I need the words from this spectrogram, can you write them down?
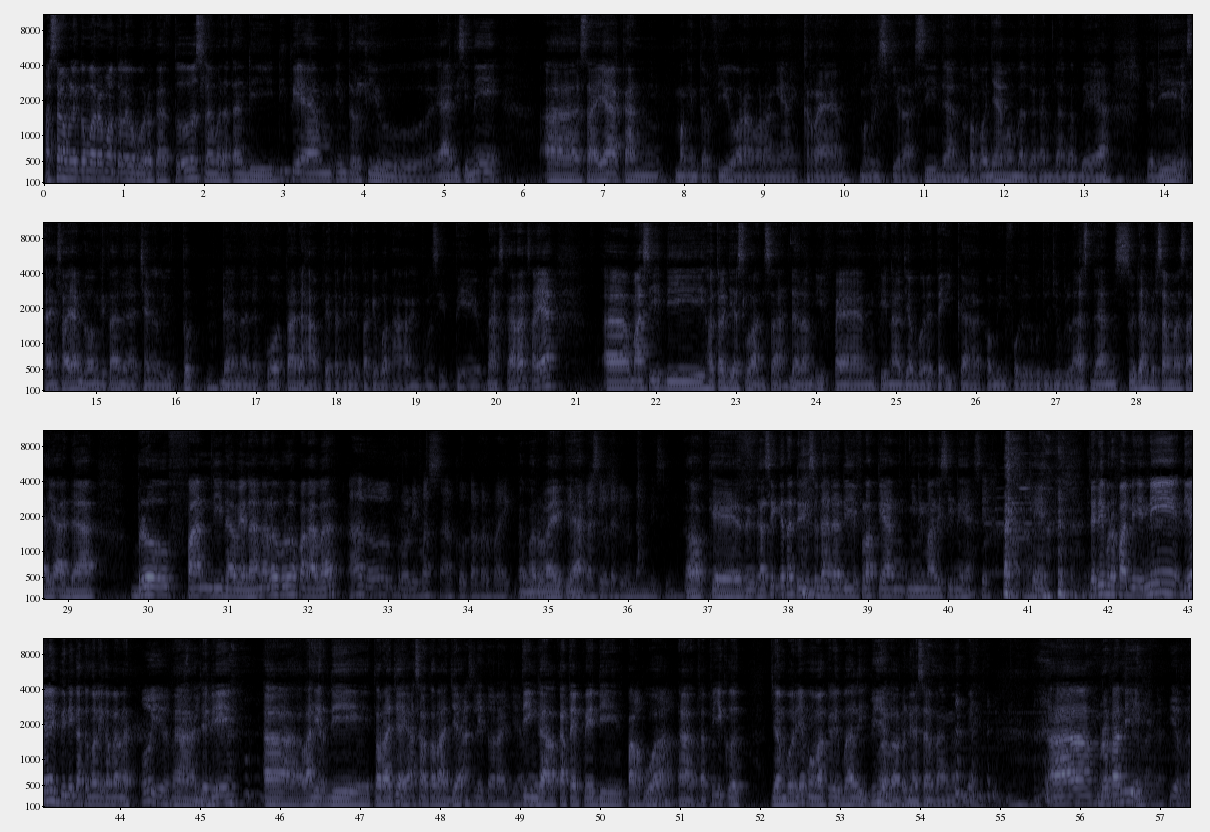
Assalamualaikum warahmatullahi wabarakatuh. Selamat datang di DPM Interview. Ya, di sini uh, saya akan menginterview orang-orang yang keren, menginspirasi dan pokoknya membanggakan banget deh ya. Jadi sayang-sayang dong kita ada channel YouTube dan ada kuota, ada HP tapi nggak dipakai buat hal-hal yang positif. Nah sekarang saya uh, masih di Hotel Dias Luansa dalam event final Jambore TIK Kominfo 2017 dan sudah bersama saya ada Bro Fandi Dawenan. Halo Bro, apa kabar? Halo Bro Dimas, aku kabar baik. Kabar baik ya. Terima kasih udah diundang di sini. Oke, terima kasih kita di, sudah ada di vlog yang minimalis ini ya. Sip. Oke. Jadi Bro Fandi ini dia bineka tunggal ika banget. Oh iya. Nah, pastinya. jadi uh, lahir di Toraja ya, asal Toraja. asli Toraja. Tinggal KTP di Papua. Papua. Nah, tapi ikut jambornya mewakili Bali. Iya, luar biasa banget deh. Ah, Bro Fandi. Iya, Bro.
